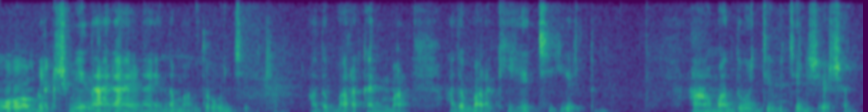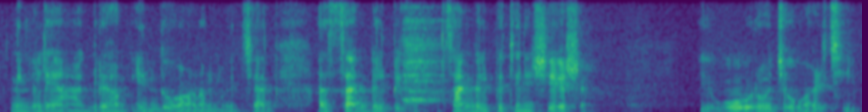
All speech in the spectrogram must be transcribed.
ഓം ലക്ഷ്മി നാരായണ എന്ന മന്ത്രവും ജപിക്കണം. അത് മറക്കാൻ അത് മറക്കുകയേ ചെയ്യരുത്. ആ മന്ത്രവും ജപിച്ചതിന് ശേഷം നിങ്ങളുടെ ആഗ്രഹം എന്തുവാണെന്ന് വെച്ചാൽ അത് സങ്കല്പിക്കും സങ്കല്പിച്ചതിന് ശേഷം ഓരോ ചൊവ്വാഴ്ചയും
